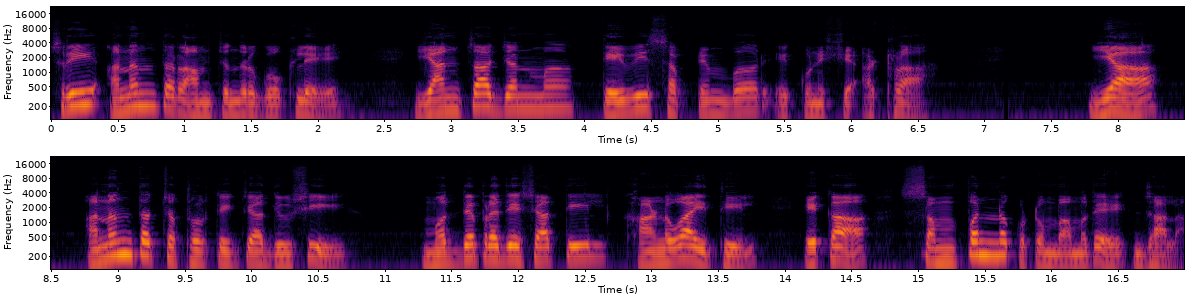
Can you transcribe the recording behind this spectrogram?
श्री अनंत रामचंद्र गोखले यांचा जन्म तेवीस सप्टेंबर एकोणीसशे अठरा या अनंत चतुर्थीच्या दिवशी मध्य प्रदेशातील खांडवा येथील एका संपन्न कुटुंबामध्ये झाला.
